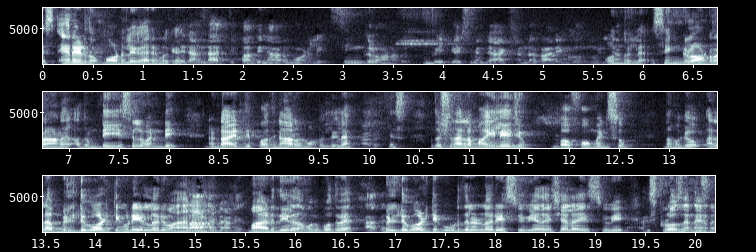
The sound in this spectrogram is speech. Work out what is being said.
എങ്ങനെയായിരുന്നു മോഡൽ കാര്യങ്ങളൊക്കെ? രണ്ടായിരത്തി പതിനാറ് മോഡൽ സിംഗിൾ ഓണർ റീപ്ലേസ്മെന്റ് ആക്സിഡന്റോ കാര്യങ്ങളോ ഒന്നുമില്ല. ഒന്നുമില്ല. സിംഗിൾ ഓണർ ആണ്. അതും ഡീസൽ വണ്ടി രണ്ടായിരത്തി പതിനാറ്. യെസ് അത്യാവശ്യം നല്ല മൈലേജും പെർഫോമൻസും നമുക്ക് നല്ല ബിൽഡ് ക്വാളിറ്റി കൂടി ഉള്ള ഒരു വാഹനമാണ്. മാരുതിയിൽ നമുക്ക് പൊതുവെ ബിൽഡ് ക്വാളിറ്റി കൂടുതലുള്ള ഒരു എസ് യു വി അത് വെച്ചാൽ എസ് യു വി സ്ക്രോസ് തന്നെയാണ്.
